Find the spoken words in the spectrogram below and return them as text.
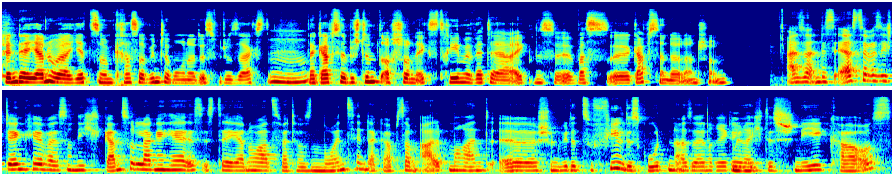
Wenn der Januar jetzt so ein krasser Wintermonat ist, wie du sagst, mhm. da gab es ja bestimmt auch schon extreme Wetterereignisse. Was äh, gab es denn da dann schon? Also an das Erste, was ich denke, weil es noch nicht ganz so lange her ist, ist der Januar 2019. Da gab es am Alpenrand äh, schon wieder zu viel des Guten, also ein regelrechtes mhm. Schneechaos.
